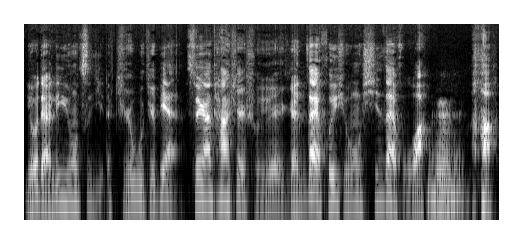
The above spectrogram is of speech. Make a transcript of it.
有点利用自己的职务之便？虽然他是属于人在灰熊心在湖啊，嗯，哈，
